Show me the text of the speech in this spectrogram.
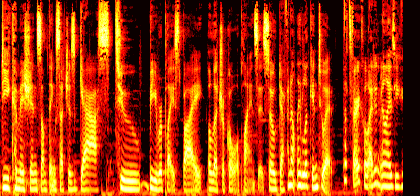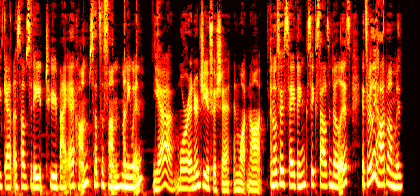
decommission something such as gas to be replaced by electrical appliances. So definitely look into it. That's very cool. I didn't realize you could get a subsidy to buy aircon, so that's a fun money win. Yeah, more energy efficient and whatnot. And also saving $6,000. It's a really hard one with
